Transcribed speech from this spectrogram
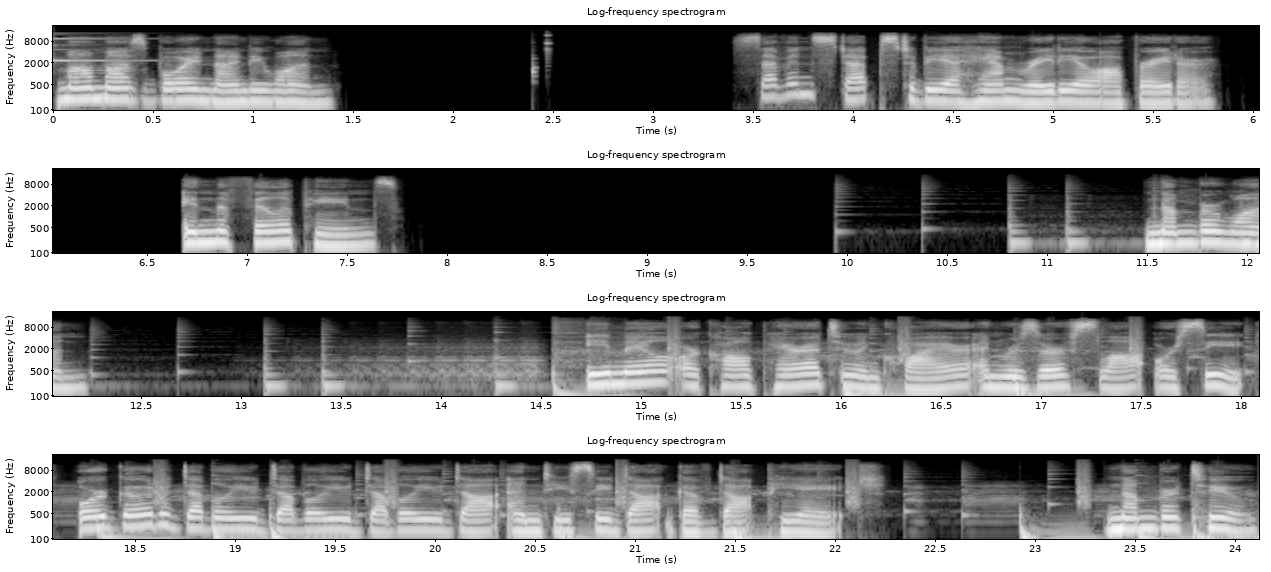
Mama's Boy 91. 7 Steps to be a ham radio operator. In the Philippines. Number 1. Email or call PARA to inquire and reserve slot or seat, or go to www.ntc.gov.ph. Number 2.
